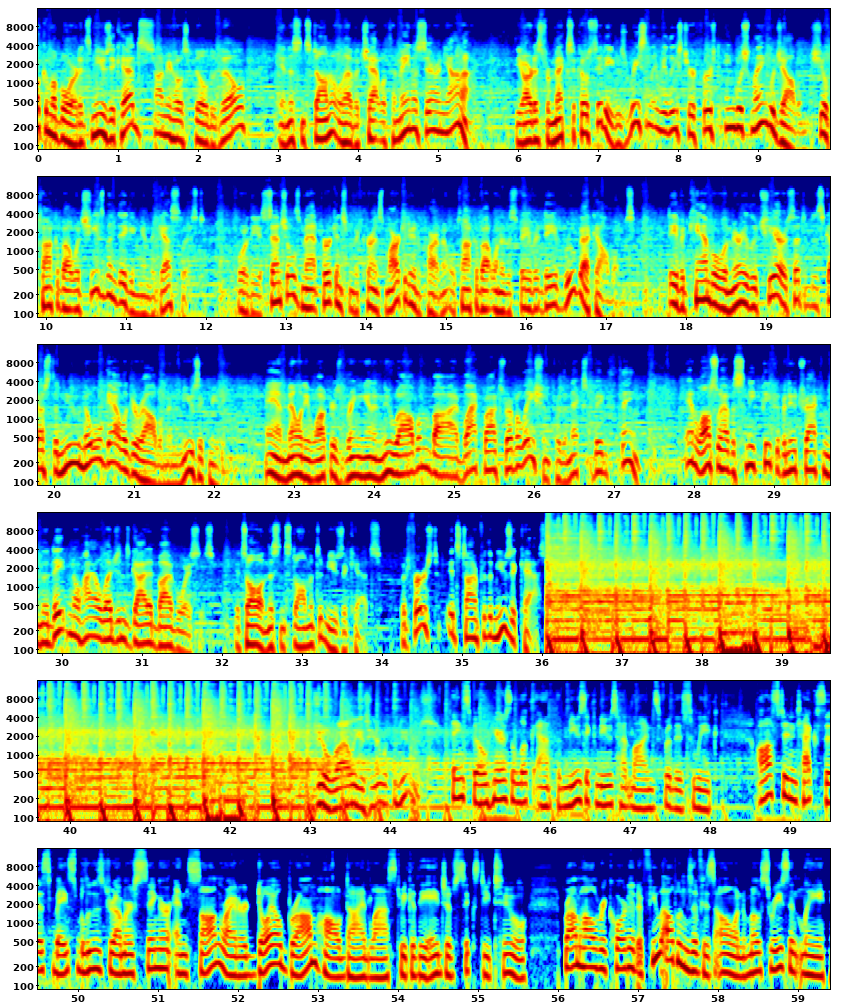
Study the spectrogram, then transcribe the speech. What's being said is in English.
Welcome aboard. It's Music Heads. I'm your host, Bill DeVille. In this installment, we'll have a chat with Jimena Sariñana, the artist from Mexico City who's recently released her first English language album. She'll talk about what she's been digging in the guest list. For the essentials, Matt Perkins from the Currents marketing department will talk about one of his favorite Dave Brubeck albums. David Campbell and Mary Lucia are set to discuss the new Noel Gallagher album in the music meeting. And Melanie Walker's bringing in a new album by Black Box Revelation for the next big thing. And we'll also have a sneak peek of a new track from the Dayton, Ohio Legends Guided by Voices. It's all in this installment of Music Heads. But first, it's time for the Music Cast. Jill Riley is here with the news. Thanks, Bill. Here's a look at the music news headlines for this week. Austin, Texas based blues drummer, singer, and songwriter Doyle Bramhall died last week at the age of 62. Bramhall recorded a few albums of his own, most recently,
